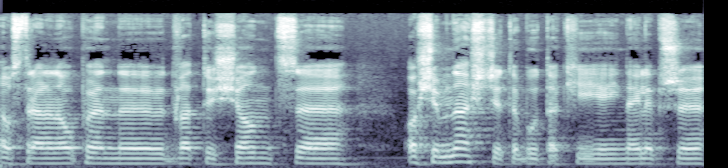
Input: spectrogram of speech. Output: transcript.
Australian Open 2018 to był taki jej najlepszy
